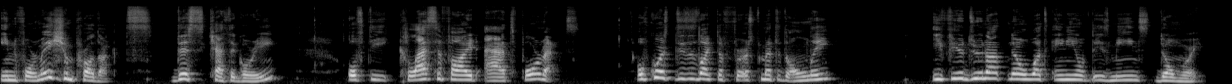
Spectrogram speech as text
information products, this category of the classified ad formats. Of course, this is like the first method only. If you do not know what any of these means, don't worry.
